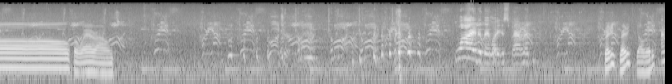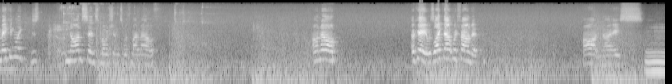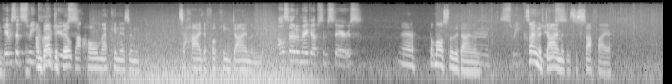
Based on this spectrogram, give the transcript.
all the way around. Why did they let you spam it? Hurry up! Hurry Ready? Ready? Y'all ready? I'm making like just nonsense motions with my mouth. Oh no. Okay, it was like that when we found it. Oh, nice. Gave us that sweet Mm. I'm glad clue they built that whole mechanism to hide a fucking diamond. Also to make up some stairs. Eh, but mostly the diamond. Sweet It's not even a diamond, it's a sapphire.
